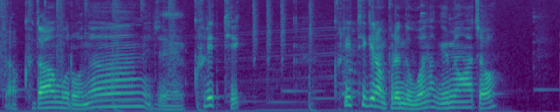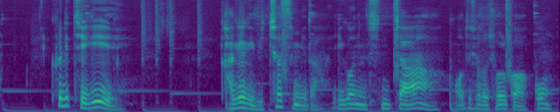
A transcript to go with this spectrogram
자, 그 다음으로는 이제 크리틱. 크리틱이란 브랜드 워낙 유명하죠 크리틱이 가격이 미쳤습니다. 이거는 진짜 얻으셔도 좋을 것 같고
